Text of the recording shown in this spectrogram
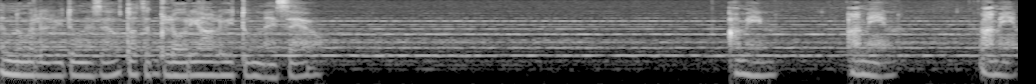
În numele Lui Dumnezeu, toată gloria Lui Dumnezeu. Amin, amin, amin.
